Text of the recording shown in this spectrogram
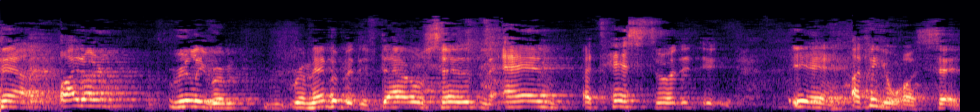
now, I don't really rem- remember, but if Daryl said it and Anne attests to it, it, it yeah, I think it was said.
